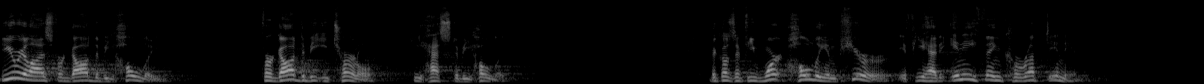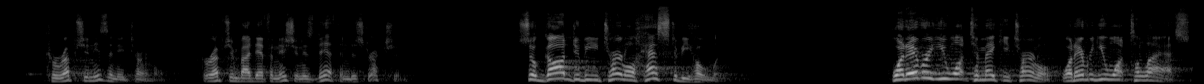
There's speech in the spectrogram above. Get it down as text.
Do you realize for God to be holy, for God to be eternal, he has to be holy? Because if he weren't holy and pure, if he had anything corrupt in him, corruption isn't eternal. Corruption, by definition, is death and destruction. So, God to be eternal has to be holy. Whatever you want to make eternal, whatever you want to last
